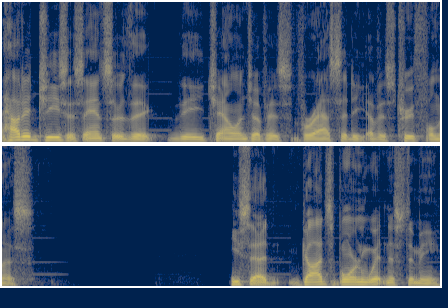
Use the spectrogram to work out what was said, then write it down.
how did Jesus answer the, the challenge of his veracity, of his truthfulness? He said, God's born witness to me.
